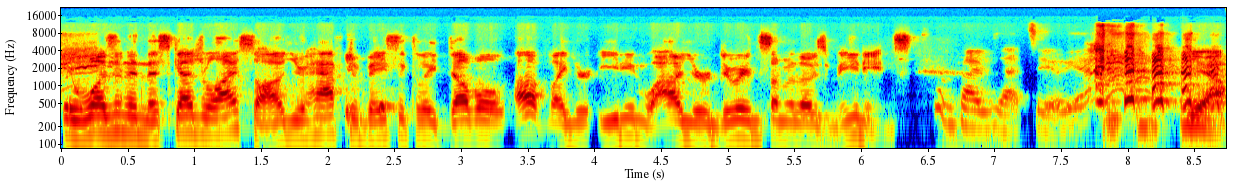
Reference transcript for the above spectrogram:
it wasn't in the schedule I saw. You have to basically double up, like you're eating while you're doing some of those meetings. Sometimes that too, yeah. yeah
